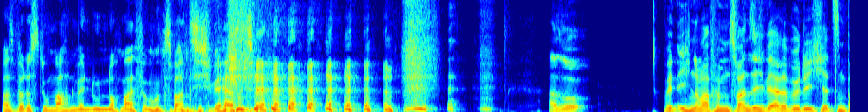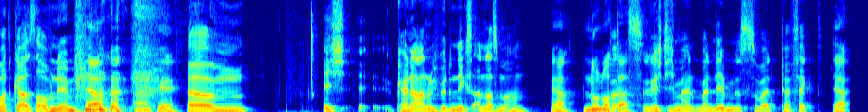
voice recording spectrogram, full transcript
was würdest du machen, wenn du nochmal 25 wärst? also, wenn ich nochmal 25 wäre, würde ich jetzt einen Podcast aufnehmen. ja, okay. Ähm, ich, keine Ahnung, ich würde nichts anders machen. Ja, nur noch das. Richtig, mein, mein Leben ist soweit perfekt. Ja.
